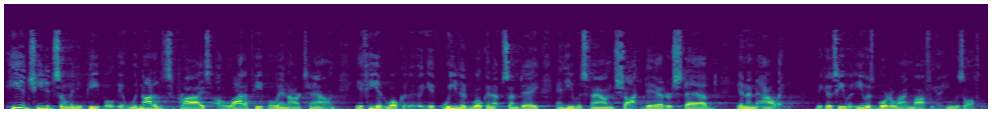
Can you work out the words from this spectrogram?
he had cheated so many people. It would not have surprised a lot of people in our town if he had woken, if we had woken up someday and he was found shot dead or stabbed in an alley because he, he was borderline mafia. He was awful.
